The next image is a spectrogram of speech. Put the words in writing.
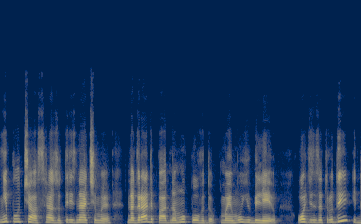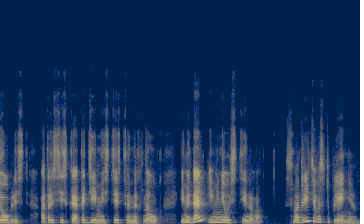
не получал сразу три значимые награды по одному поводу к моему юбилею. Орден за труды и доблесть от Российской Академии Естественных Наук и медаль имени Устинова. Смотрите выступление.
